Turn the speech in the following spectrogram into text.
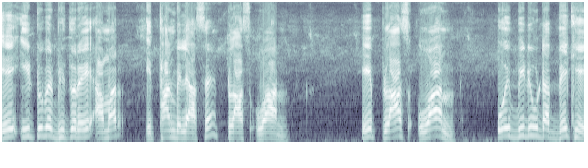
এই ইউটিউবের ভিতরে আমার এই থানবিলে আছে, প্লাস ওয়ান। এই প্লাস ওয়ান ওই ভিডিওটা দেখে,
